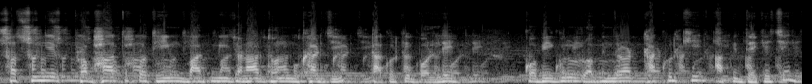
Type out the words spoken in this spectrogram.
সৎসঙ্গের প্রভাত প্রতিম বাগ্মী জনার্দন মুখার্জি ঠাকুরকে বললেন, কবিগুরু রবীন্দ্রনাথ ঠাকুরকে আপনি দেখেছেন?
